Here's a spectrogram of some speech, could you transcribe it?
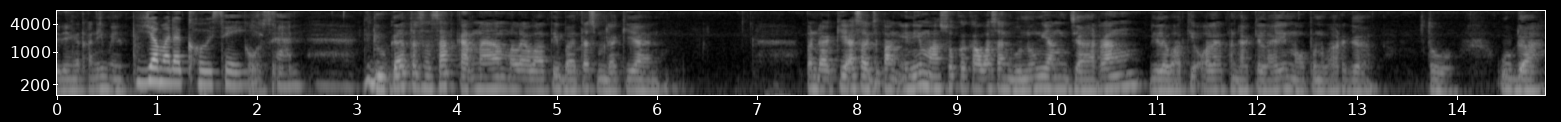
jadi ingat anime? Yamada Kosei. Kosei. diduga tersesat karena melewati batas pendakian. Pendaki asal Jepang ini masuk ke kawasan gunung yang jarang dilewati oleh pendaki lain maupun warga. Tuh udah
